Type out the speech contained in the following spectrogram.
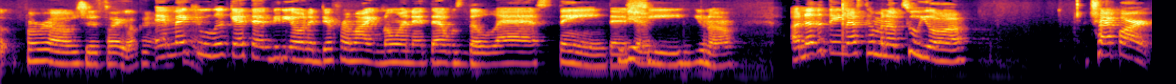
it. For real, I was just like, okay. It make you look at that video in a different light, knowing that that was the last thing that Yeah. she, you know. Another thing that's coming up too, y'all. Trap art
